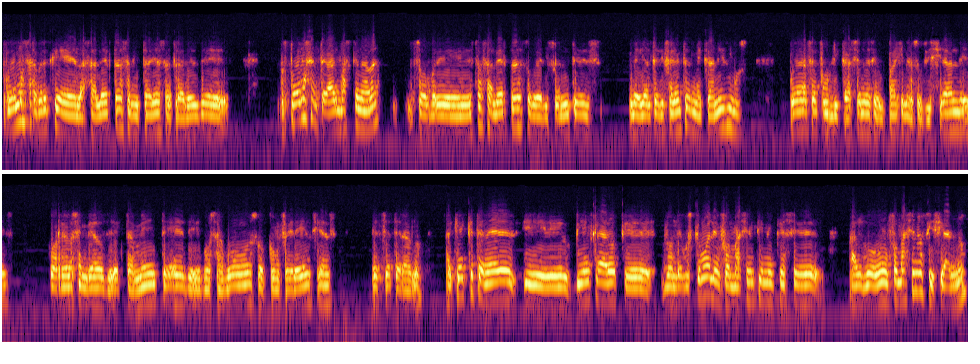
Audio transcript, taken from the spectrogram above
podemos saber que las alertas sanitarias a través de nos podemos enterar más que nada sobre estas alertas sobre diferentes mediante diferentes mecanismos. Pueden hacer publicaciones en páginas oficiales, correos enviados directamente, de voz a voz o conferencias, etcétera, ¿no? Aquí hay que tener bien claro que donde busquemos la información tiene que ser algo, información oficial, ¿no?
